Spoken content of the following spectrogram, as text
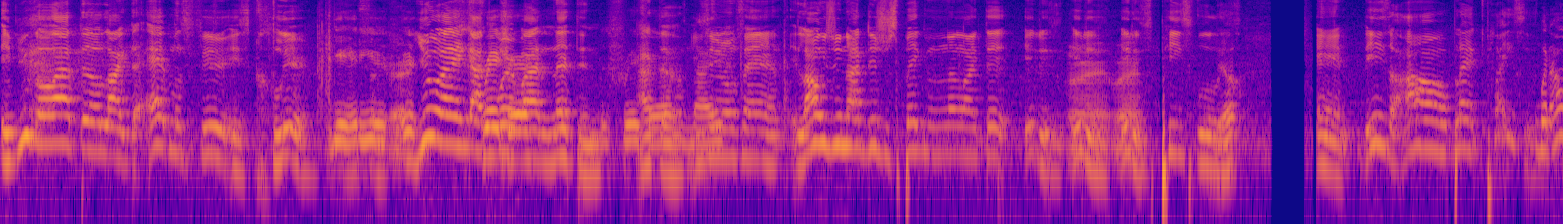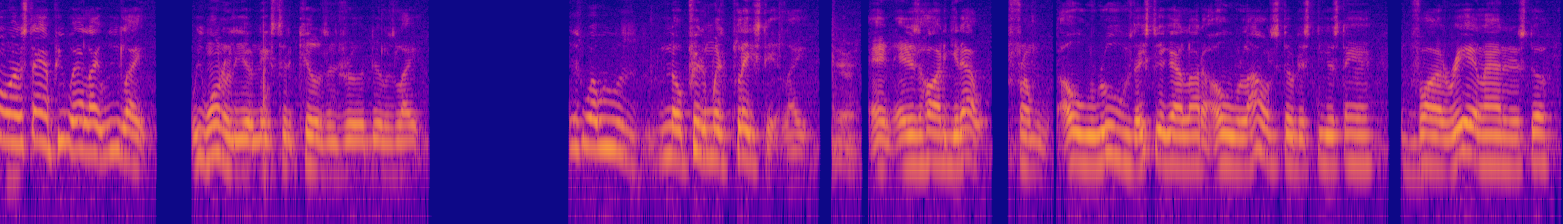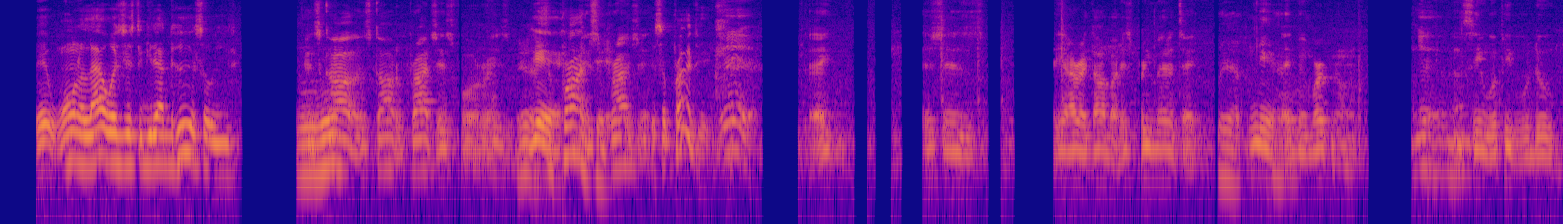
if you go out there, like the atmosphere is clear. Yeah, it is. It's- You ain't got to worry air. about nothing out there. You nice. see what I'm saying? As long as you're not disrespecting nothing like that, it is it is Right, right. it is peaceful. Yep. And these are all black places. But I don't understand people act like we like we want to live next to the killers and drug dealers. Like it's where we was, you know, pretty much placed it. Like, Yeah. and, and it's hard to get out from old rules. They still got a lot of old laws and stuff that still stand as far as redlining and stuff that won't allow us just to get out the hood so easy. It's Mhm. called it's called a project for a reason. Yeah, Yeah. It's a It's a project. project. It's a project. Yeah. They this is they already thought about it. It's premeditated. Yeah. Yeah. They've been working on it Yeah. and seeing what people would do in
